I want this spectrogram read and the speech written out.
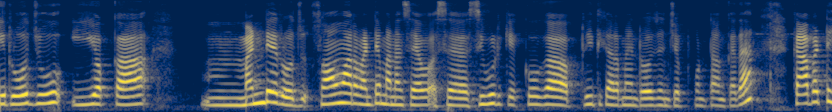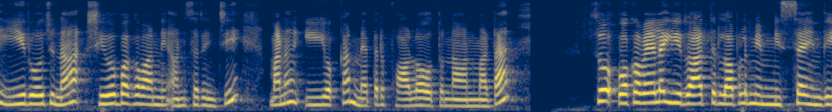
ఈరోజు ఈ యొక్క మండే రోజు సోమవారం అంటే మన శివ శివుడికి ఎక్కువగా ప్రీతికరమైన రోజు అని చెప్పుకుంటాం కదా. కాబట్టి ఈ రోజున శివభగవాన్ని అనుసరించి మనం ఈ యొక్క మెథడ్ ఫాలో అవుతున్నాం అనమాట సో ఒకవేళ ఈ రాత్రి లోపల మేము మిస్ అయింది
